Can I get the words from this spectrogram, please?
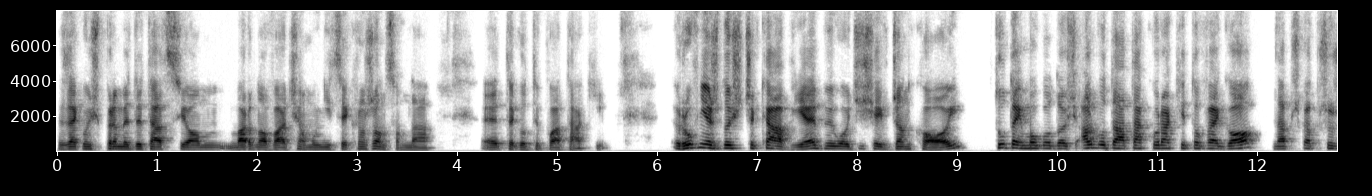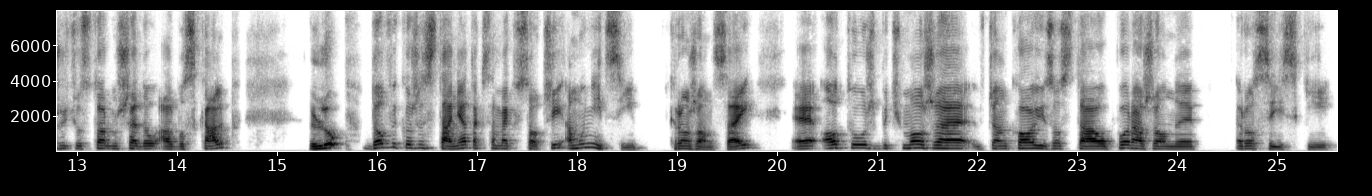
z jakąś premedytacją marnować amunicję krążącą na e, tego typu ataki. Również dość ciekawie było dzisiaj w Jankoi. Tutaj mogło dojść albo do ataku rakietowego, na przykład przy użyciu Storm Shadow albo Scalp, lub do wykorzystania, tak samo jak w Soczi, amunicji krążącej. E, otóż być może w Jankoi został porażony rosyjski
